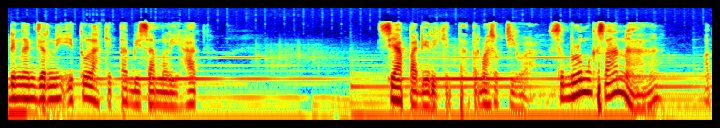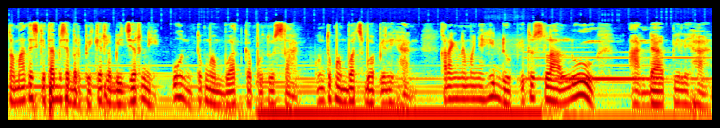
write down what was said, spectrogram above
Dengan jernih itulah kita bisa melihat siapa diri kita, termasuk jiwa. Sebelum ke sana, otomatis kita bisa berpikir lebih jernih untuk membuat keputusan, untuk membuat sebuah pilihan. Karena yang namanya hidup itu selalu ada pilihan.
